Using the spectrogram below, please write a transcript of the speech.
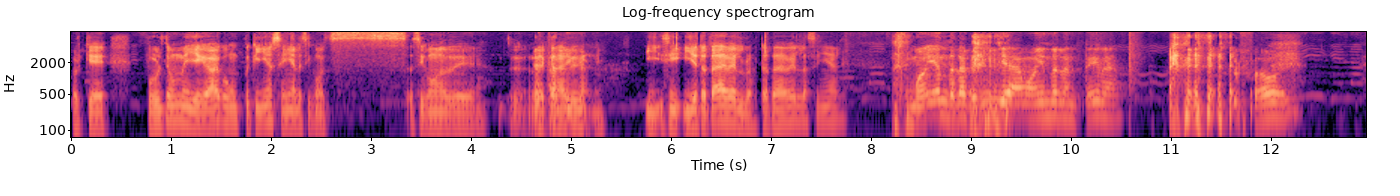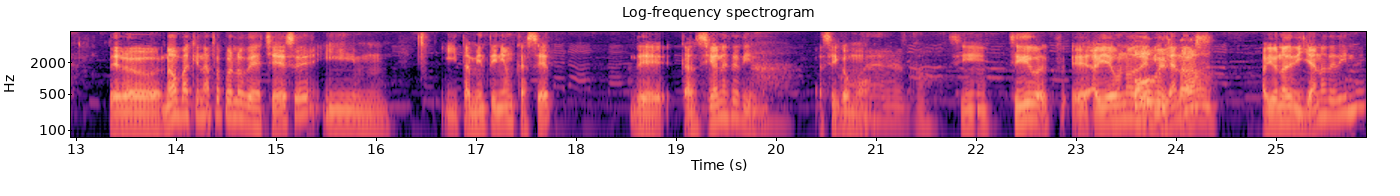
Porque por último me llegaba como un pequeño señal, así como, tss, así como de, de- canal de. Disney. Y, sí, y yo trataba de verlo, trataba de ver la señal. Moviendo la perilla, moviendo la antena. Por favor. Pero no, más que nada fue por los VHS y, y también tenía un cassette de canciones de Disney. Así como, Bueno. sí, sí, eh, había uno de villanos. ¿verdad? Había uno de villanos de Disney,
